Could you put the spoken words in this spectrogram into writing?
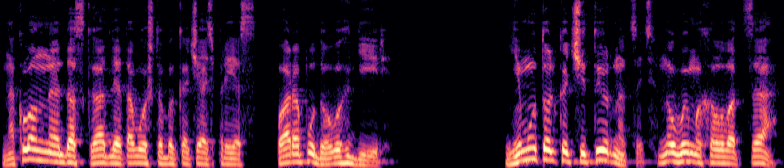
Наклонная доска для того, чтобы качать пресс, пара пудовых гирь. Ему только четырнадцать, но вымахал в отца,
